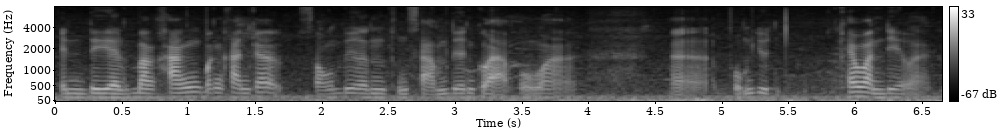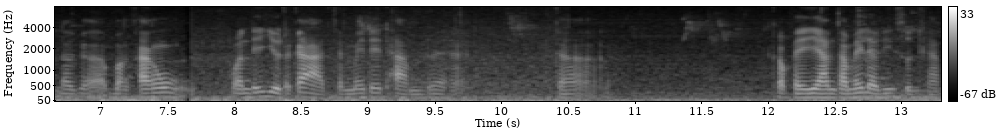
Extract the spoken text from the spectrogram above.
เป็นเดือนบางครั้งบางคันก็ 2 เดือนถึง 3 เดือนกว่า เพราะว่าผมหยุดแค่วันเดียวอะแล้วก็บางครั้งวันที่หยุดก็อาจจะไม่ได้ทำด้วยฮะก็ก็พยายามทำให้เร็วที่สุดครับ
